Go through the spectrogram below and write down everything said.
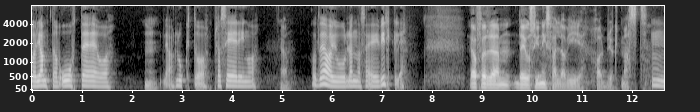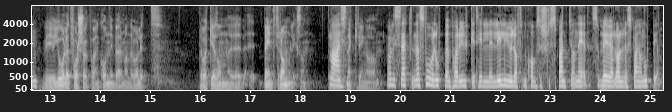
varianter av åte og ja, lukt og plassering. Og, ja. og det har jo lønna seg virkelig. Ja, for um, det er jo syningsfeller vi har brukt mest. Vi gjorde litt forsøk på en konnibær, men det var litt Det var ikke sånn eh, beint fram, liksom. Det var Nei. litt snekring og Det var litt snekring. Jeg sto vel oppe en par uker til lille julaften kom, så spente vi den ned. Så ble vi vel aldri å den opp igjen.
